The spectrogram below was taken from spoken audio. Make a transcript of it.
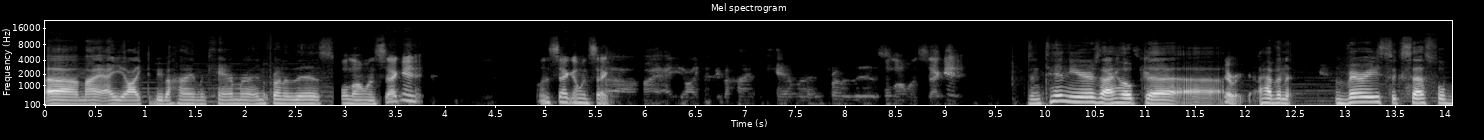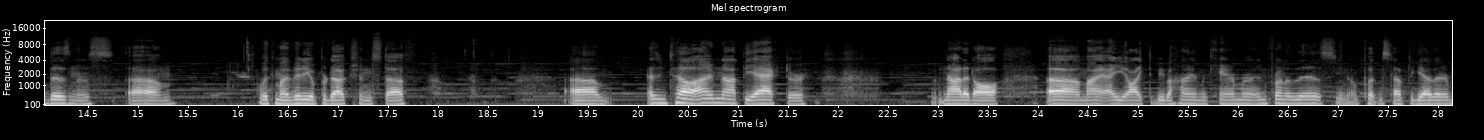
Um, I, I like to be behind the camera in front of this. Hold on one second. One second, one second. Um, I, I like to be behind the camera in front of this. Hold on one second. In 10 years, I hope to uh, There we go. have a very successful business um, with my video production stuff. Um, as you can tell, I'm not the actor. not at all. Um, I, I like to be behind the camera in front of this, you know, putting stuff together.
